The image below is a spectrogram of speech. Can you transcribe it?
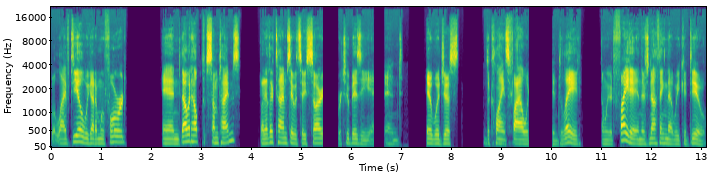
live deal. We got to move forward. And that would help sometimes. But other times they would say, sorry, we're too busy. And it would just, the client's file would be delayed and we would fight it. And there's nothing that we could do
